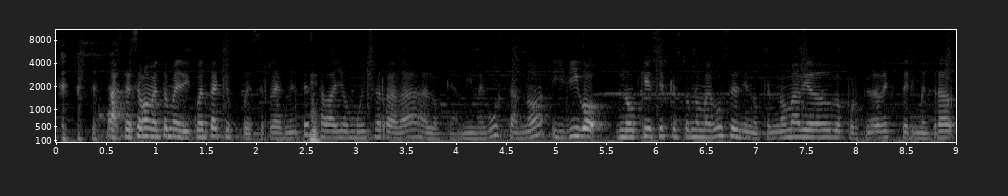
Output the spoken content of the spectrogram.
hasta ese momento me di cuenta que pues realmente estaba yo muy cerrada a lo que a mí me gusta, ¿no? Y digo, no quiere decir que esto no me guste, sino que no me había dado la oportunidad de experimentar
